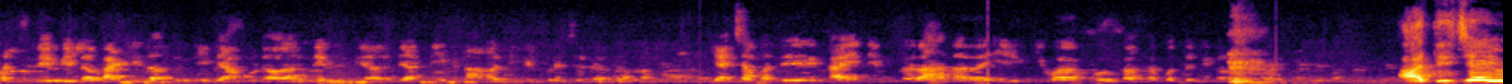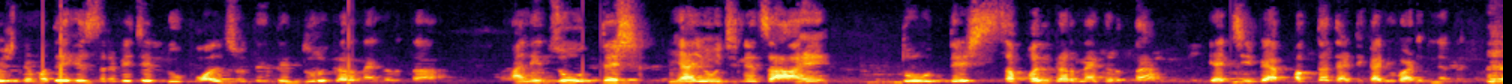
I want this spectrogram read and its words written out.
फसवी बिलं काढली जात होती. त्यामुळे अनेक विद्यार्थ्यांनी एक नारा देखील प्रचलित झाला. याच्यामध्ये काय नेमकं राहणार आहे किंवा कशा पद्धतीनं लवकर आधीच्या योजनेमध्ये हे सर्व जे लूपॉल्स होते ते दूर करण्याकरता आणि जो उद्देश ह्या योजनेचा आहे तो उद्देश सफल करण्याकरता याची व्यापकता त्या ठिकाणी वाढविण्यात आली.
